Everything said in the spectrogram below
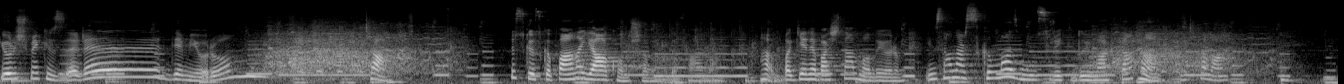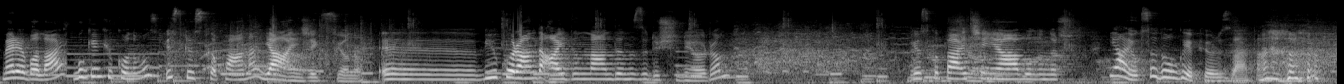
Görüşmek üzere demiyorum. Tamam. Üst göz kapağına yağ konuşalım bir defa. Ha, bak gene baştan mı alıyorum? İnsanlar sıkılmaz mı bunu sürekli duymaktan? Ha, tamam. Merhabalar. Bugünkü konumuz üst göz kapağına yağ enjeksiyonu. Ee, büyük oranda aydınlandığınızı düşünüyorum. Göz kapağı için yağ bulunur. Yağ yoksa dolgu yapıyoruz zaten.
